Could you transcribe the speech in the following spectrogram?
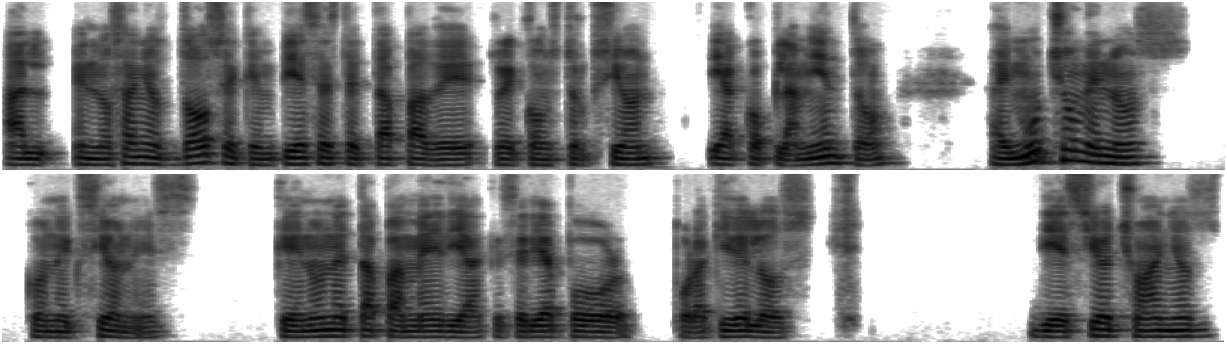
al, en los años 12 que empieza esta etapa de reconstrucción y acoplamiento. Hay mucho menos conexiones que en una etapa media, que sería por, por aquí de los 18 años,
